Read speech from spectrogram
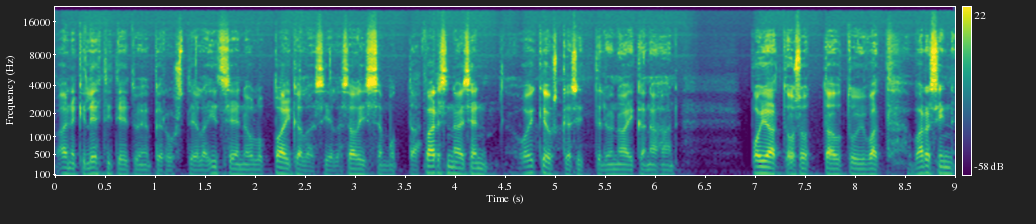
ainakin lehtitietojen perusteella? Itse en ollut paikalla siellä salissa, mutta varsinaisen oikeuskäsittelyn aikanahan pojat osoittautuivat varsin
